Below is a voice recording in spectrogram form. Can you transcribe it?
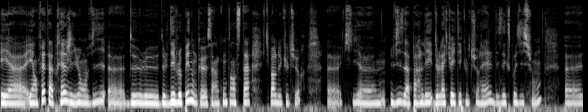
Et, et en fait, après, j'ai eu envie de, le, de le développer. Donc c'est un compte Insta qui parle de culture, euh, qui euh, vise à parler de l'actualité culturelle, des expositions. Euh,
